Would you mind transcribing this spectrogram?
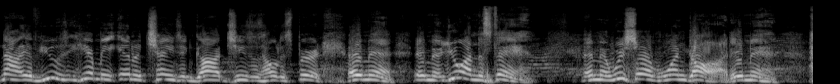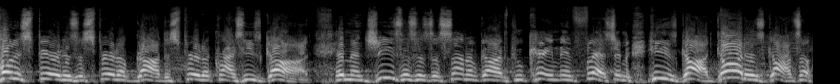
Now, if you hear me interchanging God, Jesus, Holy Spirit, amen, amen, you understand. Amen. We serve one God. Amen. Holy Spirit is the Spirit of God, the Spirit of Christ. He's God. Amen. Jesus is the Son of God who came in flesh. Amen. He's God. God is God. So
